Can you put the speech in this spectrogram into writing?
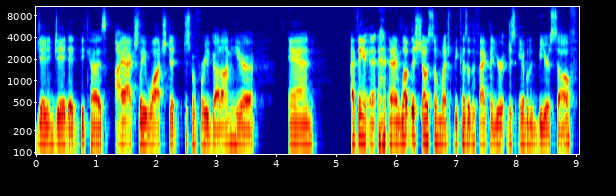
jade and jaded because i actually watched it just before you got on here. And i think and i love the show so much because of the fact that you're just able to be yourself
